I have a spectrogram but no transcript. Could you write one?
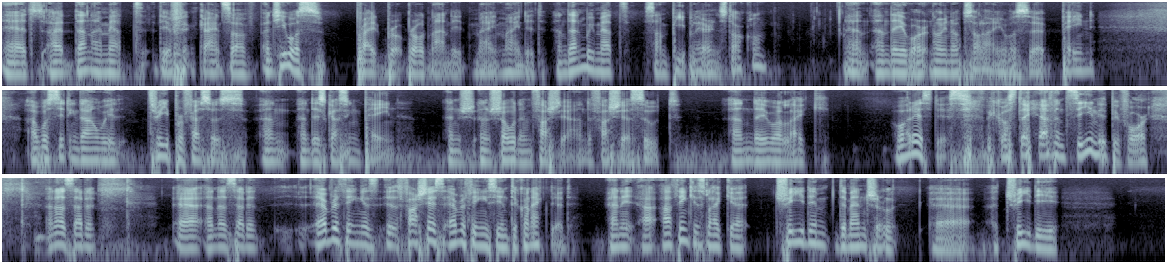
Uh, I, then I met different kinds of, and she was broad-minded, minded, and then we met some people here in Stockholm, and and they were no in Uppsala. It was uh, pain. I was sitting down with three professors and and discussing pain, and sh and showed them fascia and the fascia suit, and they were like, what is this? because they haven't seen it before. And I said, uh, and I said, it, everything is fascia is everything is interconnected, and it, I, I, think it's like a three dimensional, uh, a three D.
